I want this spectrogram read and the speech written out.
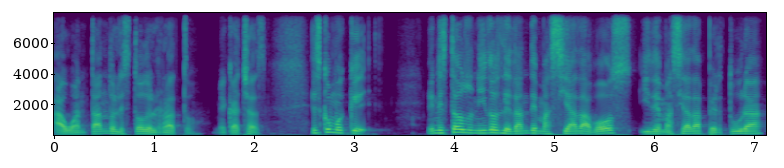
aguantándoles todo el rato. ¿Me cachas? Es como que en Estados Unidos le dan demasiada voz y demasiada apertura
